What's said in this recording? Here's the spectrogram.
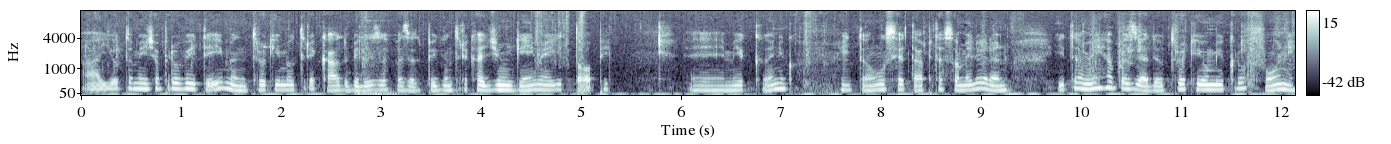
Aí eu também já aproveitei, mano, troquei meu trecado, beleza, rapaziada? Peguei um trecadinho game aí top, é, mecânico, então o setup tá só melhorando. E também, rapaziada, eu troquei o microfone.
